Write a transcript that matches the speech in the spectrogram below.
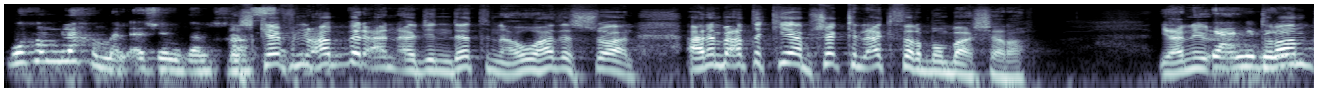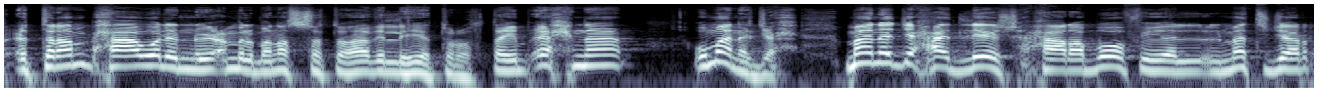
وهم لهم الأجندة الخاصة. بس كيف نعبر عن أجندتنا؟ هو هذا السؤال. أنا بعطيك إياه بشكل أكثر مباشرة. يعني, يعني ترامب بي... ترامب حاول إنه يعمل منصته هذه اللي هي تروث طيب إحنا وما نجح. ما نجح عاد ليش؟ حاربوه في المتجر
